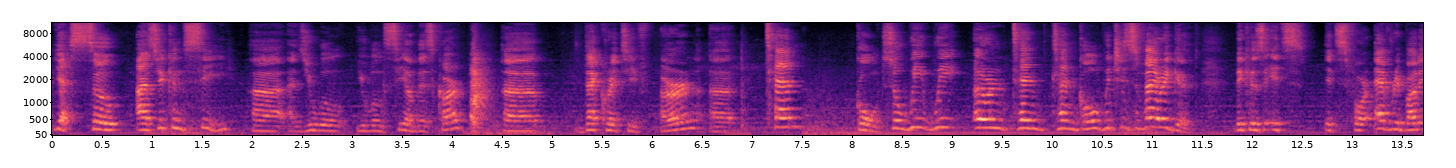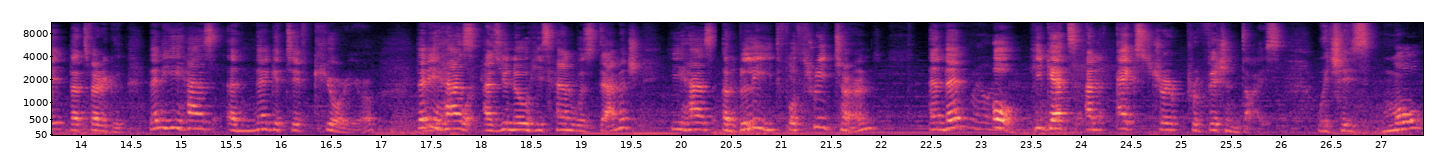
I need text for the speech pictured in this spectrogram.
Yes. So as you can see, uh, as you will you will see on this card, uh, decorative urn, uh, ten gold. So we we earn 10, 10 gold, which is very good because it's it's for everybody. That's very good. Then he has a negative curio. Then he has, as you know, his hand was damaged. He has a bleed for three turns, and then oh, he gets an extra provision dice, which is more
